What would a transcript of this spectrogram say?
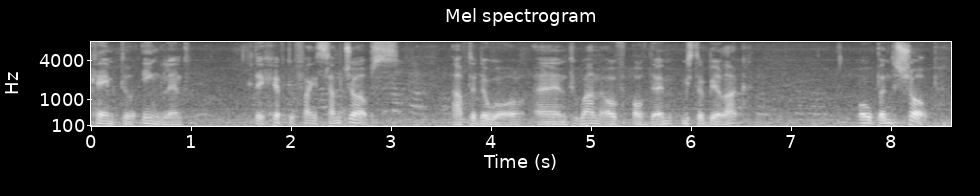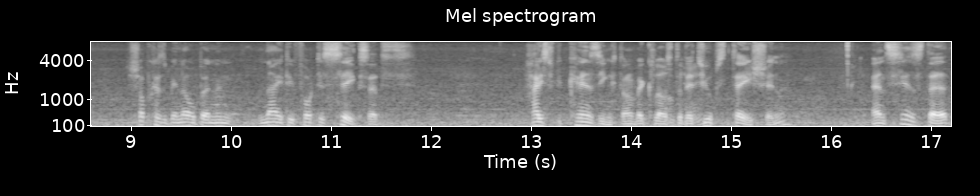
came to England they have to find some jobs after the war, and one of, of them, Mr. Bielak, opened the shop. Shop has been opened in 1946 at High Street, Kensington, very close okay. to the tube station, and since that,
